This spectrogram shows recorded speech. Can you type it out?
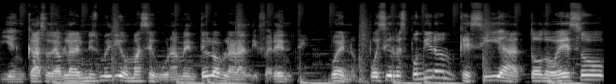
y en caso de hablar el mismo idioma, seguramente lo hablarán diferente. Bueno, pues si respondieron que sí a todo eso,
